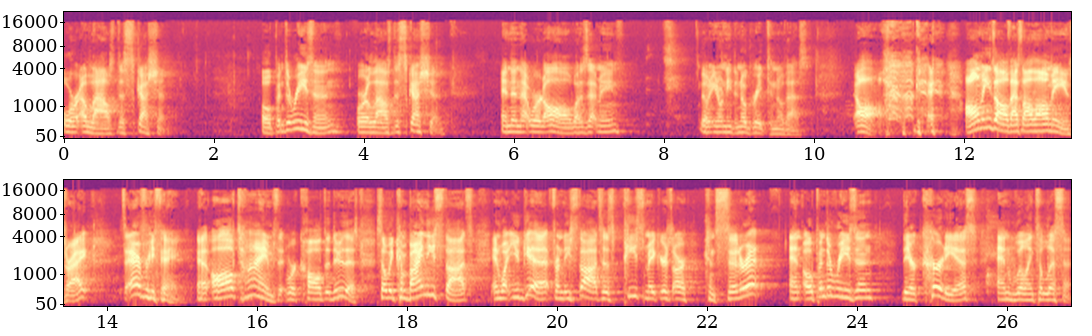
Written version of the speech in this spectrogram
or allows discussion. Open to reason or allows discussion. And then that word all, what does that mean? You don't need to know Greek to know that. All. okay. All means all. That's all all means, right? It's everything at all times that we're called to do this. So we combine these thoughts, and what you get from these thoughts is peacemakers are considerate and open to reason, they are courteous and willing to listen.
